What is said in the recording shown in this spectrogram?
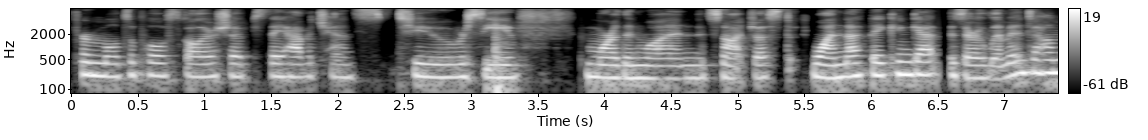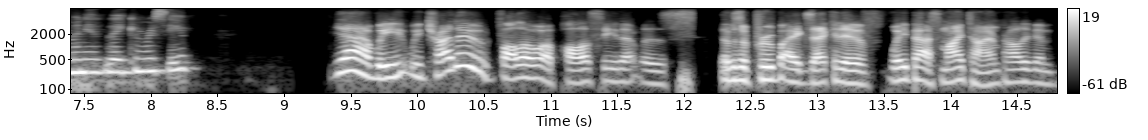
for multiple scholarships, they have a chance to receive more than one. It's not just one that they can get. Is there a limit to how many they can receive? Yeah, we we try to follow a policy that was that was approved by executive way past my time, probably even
